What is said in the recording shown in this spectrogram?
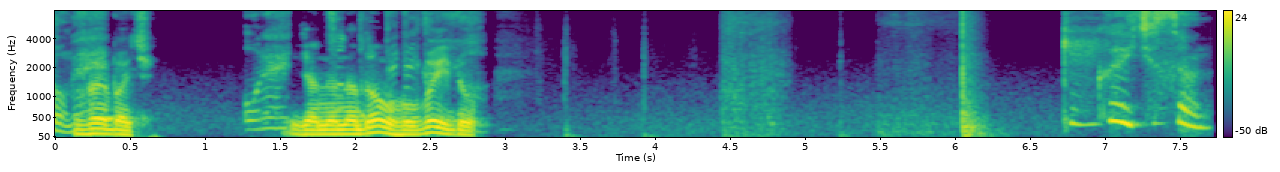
Вибач, я ненадовго вийду. Кейчі-сан,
